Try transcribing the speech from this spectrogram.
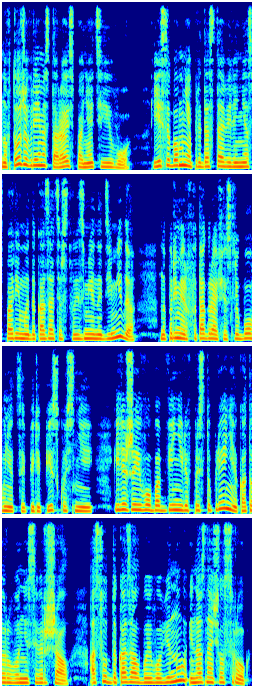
Но в то же время стараюсь понять и его. Если бы мне предоставили неоспоримые доказательства измены Демида, например, фотографии с любовницей, переписку с ней, или же его бы обвинили в преступлении, которого он не совершал, а суд доказал бы его вину и назначил срок,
